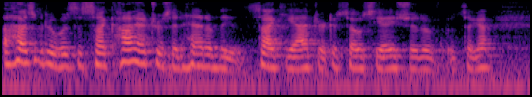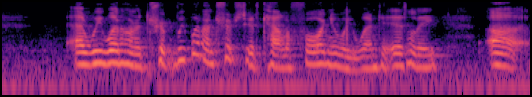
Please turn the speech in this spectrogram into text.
a husband who was a psychiatrist and head of the Psychiatric Association of. And we went on a trip. We went on trips to California. We went to Italy. Uh,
